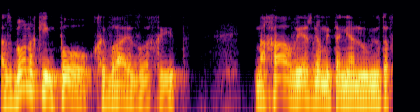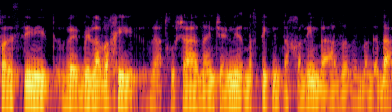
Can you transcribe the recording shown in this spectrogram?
אז בואו נקים פה חברה אזרחית, מאחר ויש גם את העניין הלאומיות הפלסטינית, ובלאו הכי, זו התחושה עדיין שאין מספיק מתנחלים בעזה ובגדה,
